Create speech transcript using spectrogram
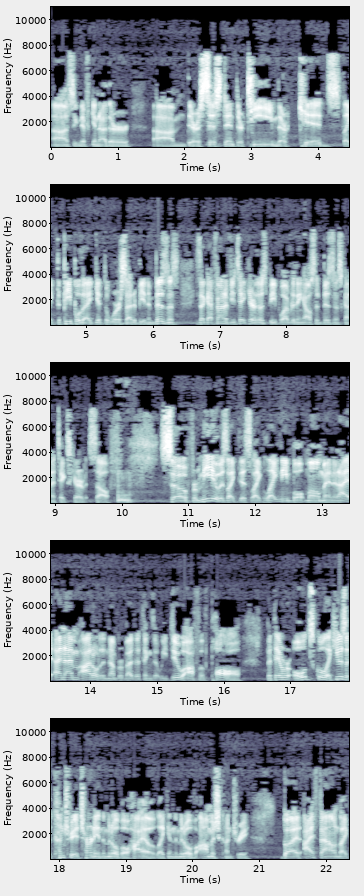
uh, significant other, um, their assistant, their team, their kids, like the people that get the worst out of being in business. He's like, I found if you take care of those people, everything else in business kind of takes care of itself. Mm. So for me, it was like this like lightning bolt moment. And I, and I modeled a number of other things that we do off of Paul, but they were old school. Like he was a country attorney in the middle of Ohio, like in the middle of Amish country. But I found like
